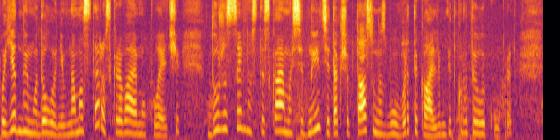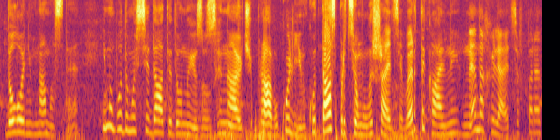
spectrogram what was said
Поєднуємо долоні в намасте, розкриваємо плечі, дуже сильно стискаємо сідниці, так, щоб таз у нас був вертикальним, відкрутили куприк, долоні в намасте. І ми будемо сідати донизу, згинаючи праву колінку. Таз при цьому лишається вертикальний, не нахиляється вперед.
